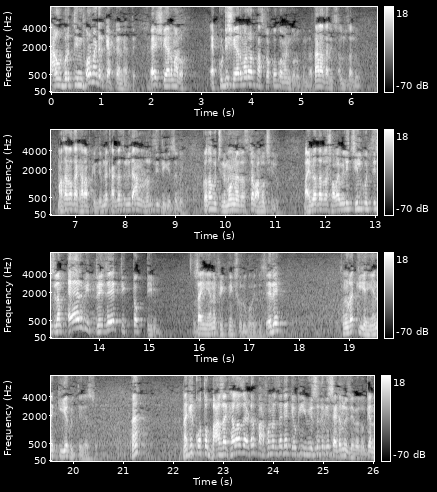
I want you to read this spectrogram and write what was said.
তার উপরে তিন ফরম্যাটের ক্যাপ্টেন হাতে এই শেয়ার মারো। এক কোটি শেয়ার মারো আর পাঁচ লক্ষ কমেন্ট করো তোমরা। তাড়াতাড়ি চালু চালু। মাথা টাথা খারাপ কিন্তু এমনি খাগড়াছড়ির ভিতরে আনারস জিতে গেছে বই কথা বলছি না, মন মেজাজটা ভালো ছিল। ভাই ব্রাদাররা সবাই মিলে চিল করতেছিলাম। এর ভিতরে যে টিকটক টিম যাই এনে পিকনিক শুরু করে দিছে। এরে তোমরা কি এখানে কি করতে গেছো? হ্যাঁ? নাকি কত বাজে খেলা যায় এটার পারফরমেন্স দেখে কেউ কি ইউএসএ থেকে সেটেল হয়ে যাবে কেন?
